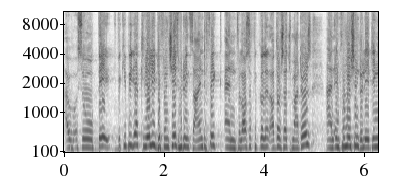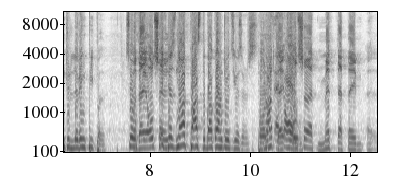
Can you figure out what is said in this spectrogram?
Uh, so they, Wikipedia clearly differentiates between scientific and philosophical and other such matters and information relating to living people. So they also, it does not pass the buck on to its users. Porat, not they all. also admit that they, uh,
